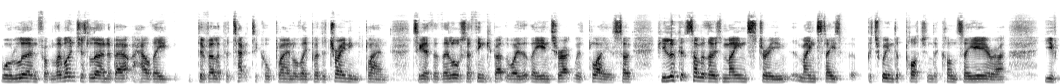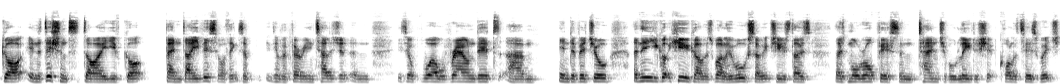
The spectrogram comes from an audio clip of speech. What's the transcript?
will learn from. They won't just learn about how they develop a tactical plan or they put a training plan together. They'll also think about the way that they interact with players. So if you look at some of those mainstream mainstays between the Poch and the Conte era, you've got in addition to Dier, you've got Ben Davies, who I think is a, you know, a very intelligent and is a well-rounded um, individual. And then you've got Hugo as well, who also exudes those those more obvious and tangible leadership qualities, which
